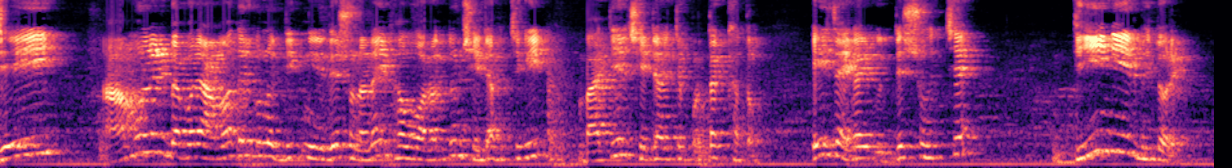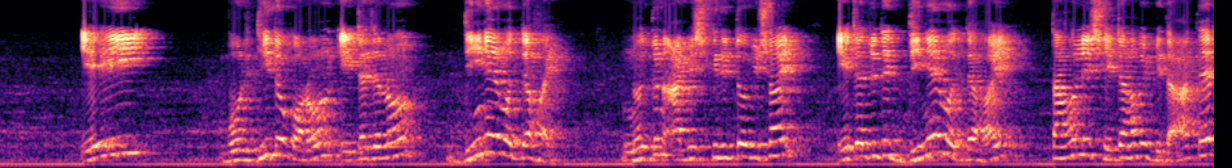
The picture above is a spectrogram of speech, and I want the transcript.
যেই আমলের ব্যাপারে আমাদের কোনো দিক নির্দেশনা নেই, ফাহু আরাদ্দুন সেটা হচ্ছে কি বাতিল, সেটা হচ্ছে প্রত্যাখ্যাত। এই জায়গায় উদ্দেশ্য হচ্ছে দিনের ভিতরে এই বর্ধিতকরণ, এটা যেন দিনের মধ্যে হয়। নতুন আবিষ্কৃত বিষয়, এটা যদি দিনের মধ্যে হয়, তাহলে সেটা হবে বিদাতের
